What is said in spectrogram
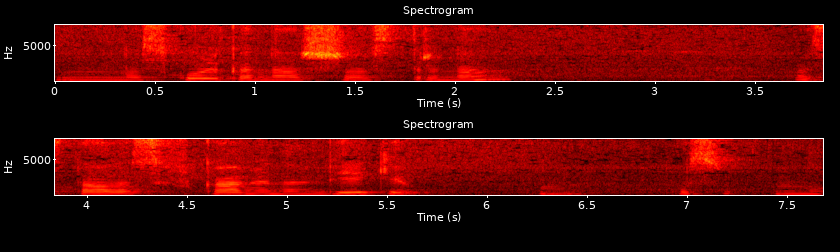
насколько наша страна осталась в каменном веке. По, ну,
